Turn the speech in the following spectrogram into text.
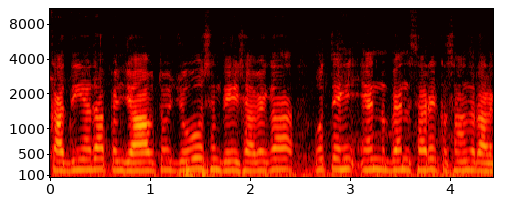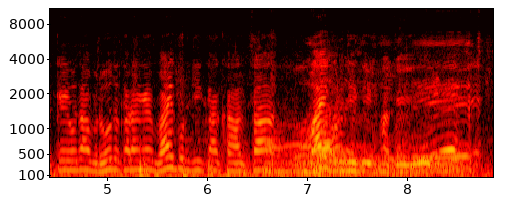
ਕਾਦੀਆਂ ਦਾ ਪੰਜਾਬ ਤੋਂ ਜੋ ਸੰਦੇਸ਼ ਆਵੇਗਾ ਉਹ ਤੇ ਅਸੀਂ ਐਨ ਬੈਨ ਸਾਰੇ ਕਿਸਾਨ ਰਲ ਕੇ ਉਹਦਾ ਵਿਰੋਧ ਕਰਾਂਗੇ। ਵਾਹਿਗੁਰੂ ਜੀ ਕਾ ਖਾਲਸਾ, ਵਾਹਿਗੁਰੂ ਜੀ ਕੀ ਫਤਿਹ।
